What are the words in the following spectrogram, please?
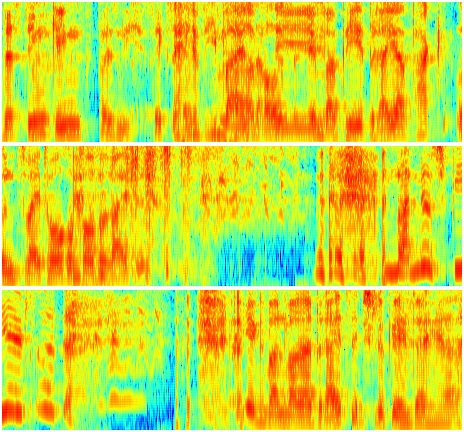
das Ding ging, weiß nicht, 6-1, 7-1 aus. Mbappé. Mbappé, Dreierpack und zwei Tore vorbereitet. Mann des Spiels. Und irgendwann war er 13 Schlücke hinterher.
